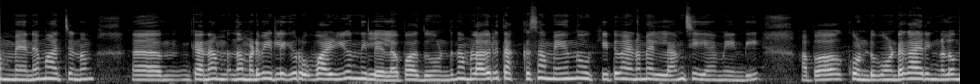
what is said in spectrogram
അമ്മേനെ മാറ്റണം. കാരണം നമ്മുടെ വീട്ടിലേക്ക് വഴിയൊന്നുമില്ലല്ലോ. അപ്പോൾ അതുകൊണ്ട് നമ്മൾ ആ ഒരു തക്ക സമയം നോക്കിയിട്ട് വേണം എല്ലാം ചെയ്യാൻ വേണ്ടി. അപ്പോൾ കൊണ്ടുപോകേണ്ട കാര്യങ്ങളും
